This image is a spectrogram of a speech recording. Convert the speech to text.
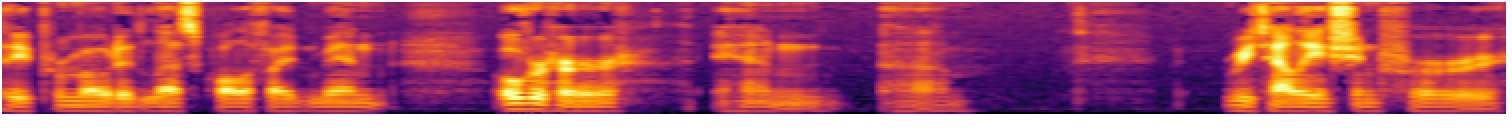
they promoted less qualified men over her, and um, retaliation for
